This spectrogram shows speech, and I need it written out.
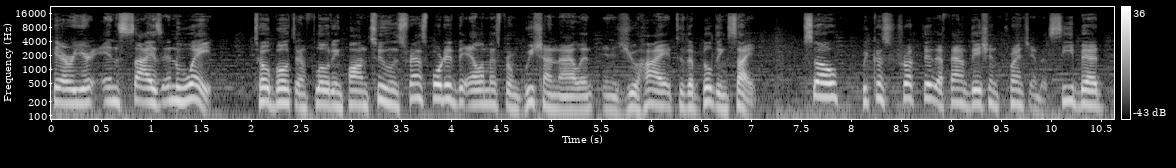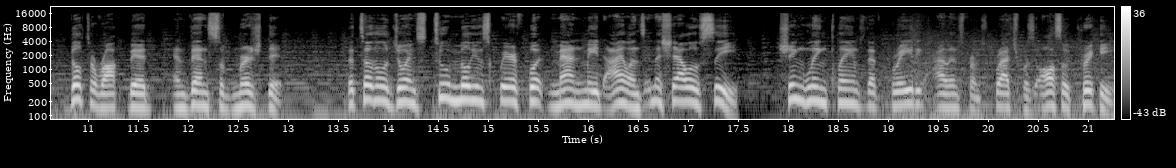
carrier in size and weight. Towboats and floating pontoons transported the elements from Guishan Island in Zhuhai to the building site. So, we constructed a foundation trench in the seabed, built a rock bed, and then submerged it. The tunnel joins 2 million square foot man-made islands in the shallow sea. Xinglin claims that creating islands from scratch was also tricky.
